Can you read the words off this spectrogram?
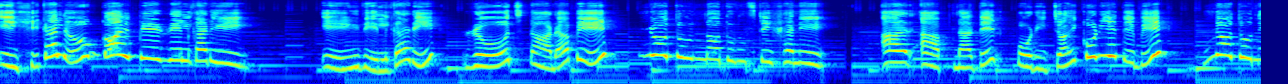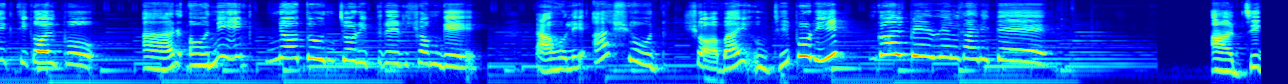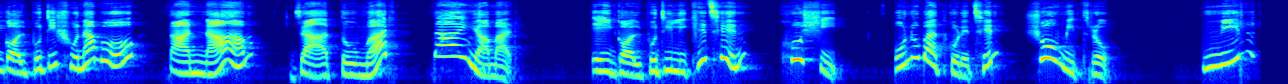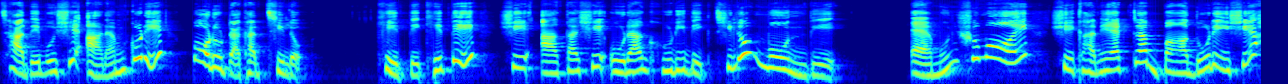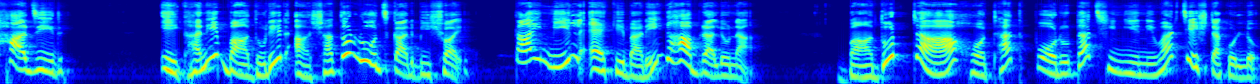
এসে গেল গল্পের রেলগাড়ি। এই রেলগাড়ি রোজ দাঁড়াবে নতুন নতুন স্টেশনে আর আপনাদের পরিচয় করিয়ে দেবে নতুন একটি গল্প আর অনেক নতুন চরিত্রের সঙ্গে। তাহলে আসুন সবাই উঠে পড়ি গল্পের রেলগাড়িতে। আজ যে গল্পটি শোনাবো, তার নাম যা তোমার, তাই আমার। এই গল্পটি লিখেছেন খুশি, অনুবাদ করেছেন সৌমিত্র। নীল ছাদে বসে আরাম করে পরোটা খাচ্ছিল। খেতে খেতে সে আকাশে ওরা ঘুড়ি দেখছিল মন দিয়ে। এমন সময় সেখানে একটা বাঁদর এসে হাজির। এখানে বাঁদরের আশা তো রোজকার বিষয়। তাই নীল একেবারেই ঘাবড়ালো না। বাঁদরটা হঠাৎ পরোটা ছিনিয়ে নেওয়ার চেষ্টা করল।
